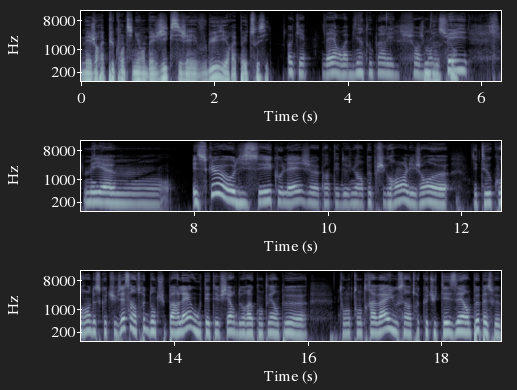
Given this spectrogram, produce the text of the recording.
mais j'aurais pu continuer en Belgique si j'avais voulu, il n'y aurait pas eu de souci. Ok. D'ailleurs, on va bientôt parler du changement Bien de sûr. pays. Mais euh, est-ce que au lycée, collège, euh, quand tu es devenu un peu plus grand, les gens euh, étaient au courant de ce que tu faisais? C'est un truc dont tu parlais ou tu étais fier de raconter un peu euh, ton, ton travail ou c'est un truc que tu taisais un peu parce que,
